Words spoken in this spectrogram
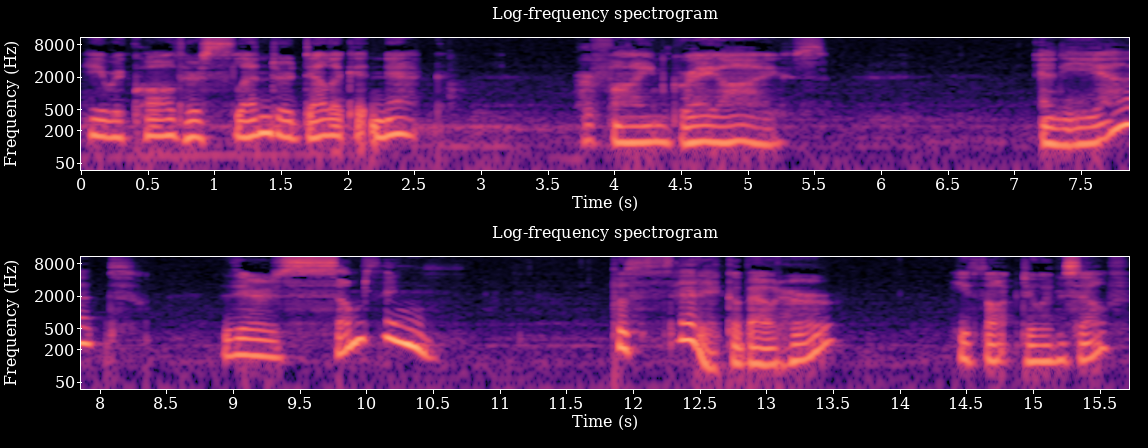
He recalled her slender, delicate neck, her fine gray eyes and yet, there's something pathetic about her, he thought to himself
